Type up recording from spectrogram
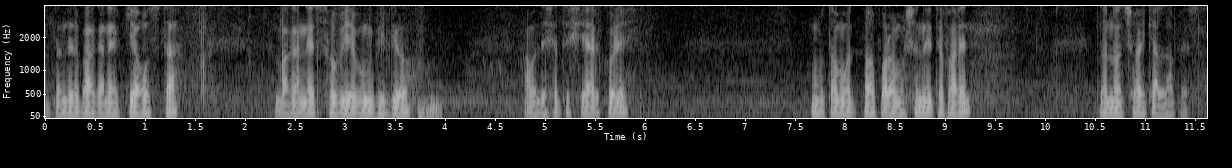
আপনাদের বাগানের কি অবস্থা? বাগানের ছবি এবং ভিডিও আমাদের সাথে শেয়ার করে মতামত বা পরামর্শ নিতে পারেন। ধন্যবাদ সবাইকে আল্লাহ হাফেজ।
